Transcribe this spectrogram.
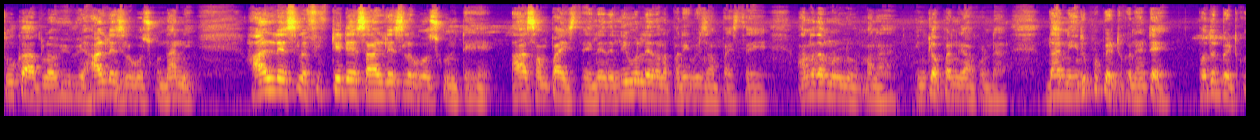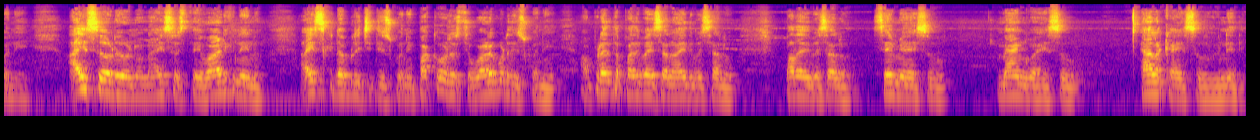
తూకాకులు అవి ఇవి హాలిడేస్లో కోసుకున్న దాన్ని హాలిడేస్లో ఫిఫ్టీ డేస్ హాలిడేస్లో కోసుకుంటే ఆ సంపాదిస్తే లేదా లీవులు లేదన్న పనికి పోయి సంపాదిస్తే అన్నదమ్ములు మన ఇంట్లో పని కాకుండా దాన్ని ఇరుపు పెట్టుకుని అంటే పొదుపు పెట్టుకొని ఐస్ వాడు నన్ను ఐస్ వస్తే వాడికి నేను ఐస్కి డబ్బులు ఇచ్చి తీసుకొని పక్క వాడు వస్తే వాడు కూడా తీసుకొని అప్పుడెంత పది పైసలు ఐదు పైసలు పదహైదు పైసలు సేమియా ఐస్ మ్యాంగో ఐస్ యాలకాయస్ ఉండేది.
